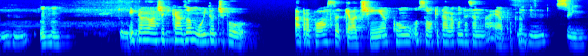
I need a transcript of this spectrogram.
Uhum. Uhum. Então eu acho que casou muito, tipo, a proposta que ela tinha com o som que estava acontecendo na época. Uhum. Sim.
